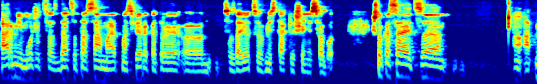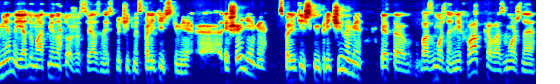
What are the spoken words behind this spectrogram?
армии может создаться та самая атмосфера, которая создается в местах лишения свободы. Что касается отмены, я думаю, отмена тоже связана исключительно с политическими решениями, с политическими причинами. Это, возможно, нехватка, возможно,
